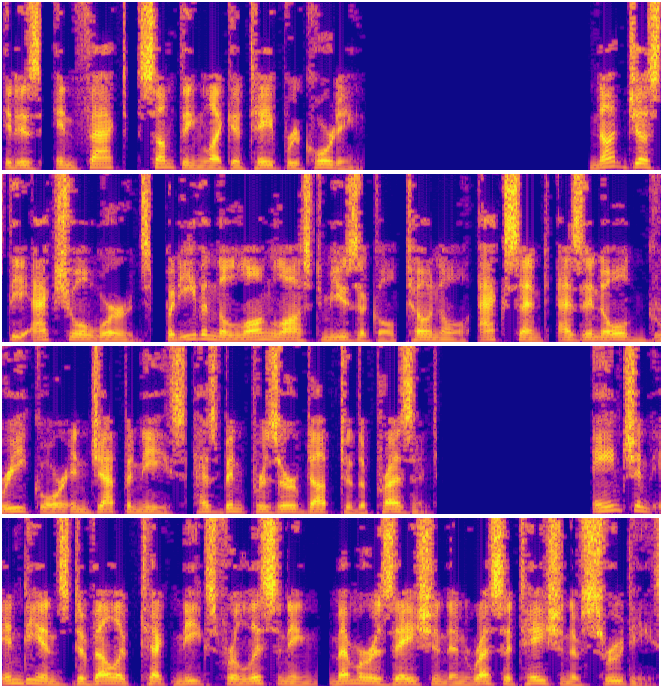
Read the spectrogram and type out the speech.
it is, in fact, something like a tape recording. Not just the actual words, but even the long-lost musical tonal accent as in Old Greek or in Japanese has been preserved up to the present. Ancient Indians developed techniques for listening, memorization and recitation of srutis.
